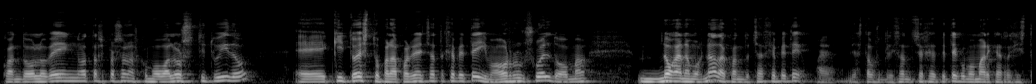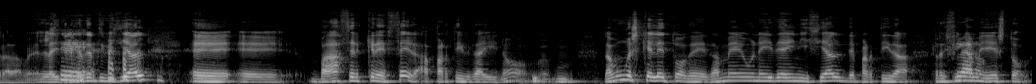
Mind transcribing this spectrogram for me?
Cuando lo ven otras personas como valor sustituido, eh, quito esto para poner en ChatGPT y me ahorro un sueldo o no ganamos nada cuando ChatGPT, bueno, ya estamos utilizando ChatGPT como marca registrada. La inteligencia artificial eh, va a hacer crecer a partir de ahí, ¿no? Dame un esqueleto de, dame una idea inicial de partida, refíname esto.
